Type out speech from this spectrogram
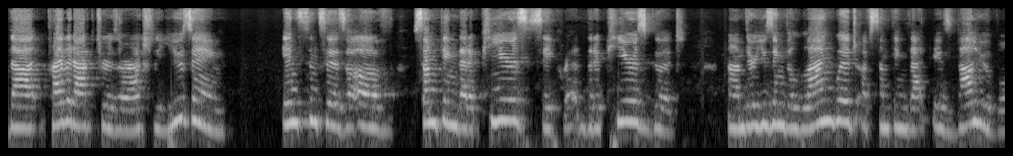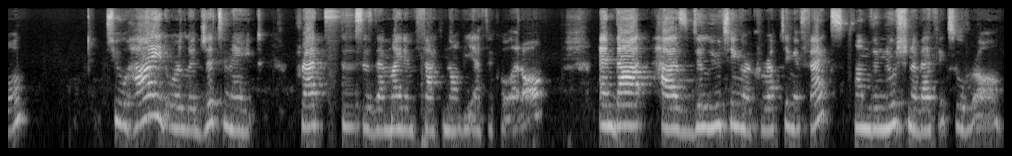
that private actors are actually using instances of something that appears sacred, that appears good. Um, they're using the language of something that is valuable to hide or legitimate practices that might in fact not be ethical at all. And that has diluting or corrupting effects on the notion of ethics overall.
